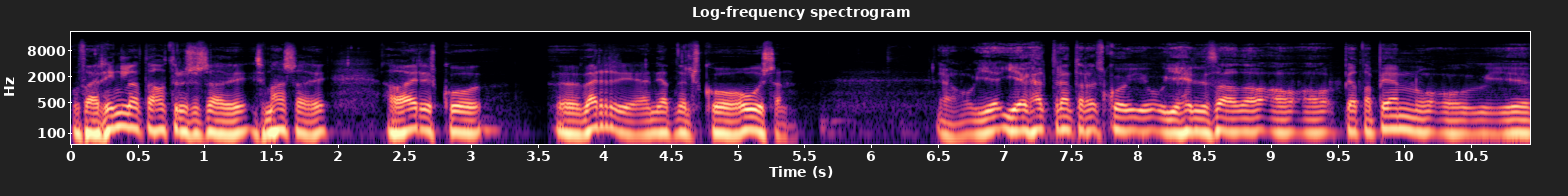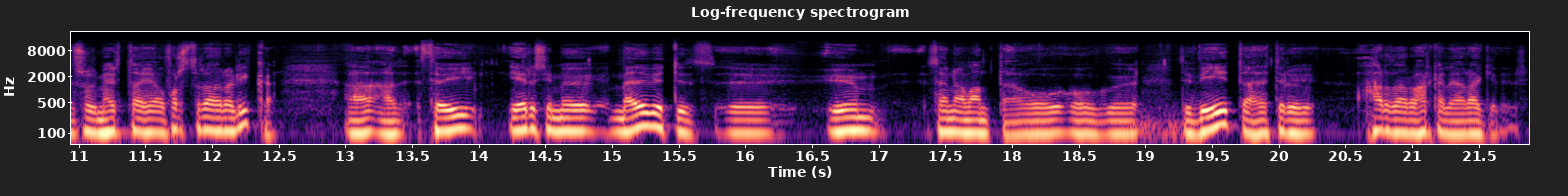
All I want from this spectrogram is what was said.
Og það er hinglanda háturinn sem, saði, sem hann saði að það er sko verri en jafnvel sko óvissan. Já og ég, ég held reyndar sko og ég heyrði það á, á, á Bjarnar Ben og, og ég hef svo sem heyrt það hjá forstræðara líka að, að þau eru sem meðvituð um þennan vanda og, og þau vita að þetta eru harðar og harkalega rækjur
